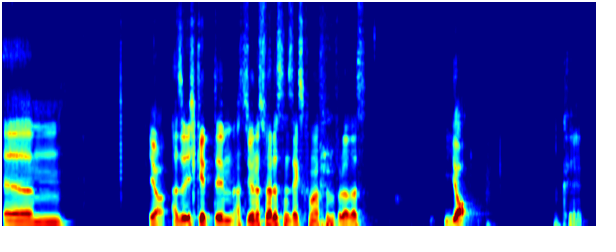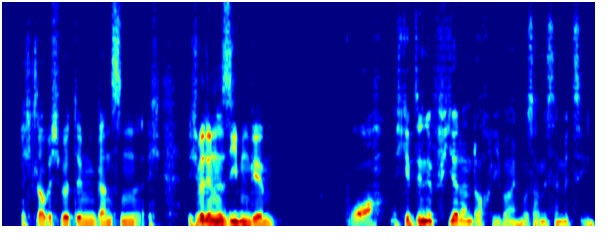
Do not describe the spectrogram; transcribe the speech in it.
Ähm, ja, also ich gebe dem. Achso, Jonas, du hattest eine 6,5 oder was? Ja. Okay. Ich glaube, ich würde dem Ganzen. Ich, ich würde ihm eine 7 geben. Boah, ich gebe dir eine 4 dann doch lieber. Ich muss auch ein bisschen mitziehen.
